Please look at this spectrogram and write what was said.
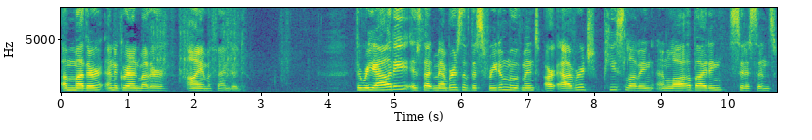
a mother and a grandmother, I am offended. The reality is that members of this freedom movement are average, peace-loving, and law-abiding citizens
